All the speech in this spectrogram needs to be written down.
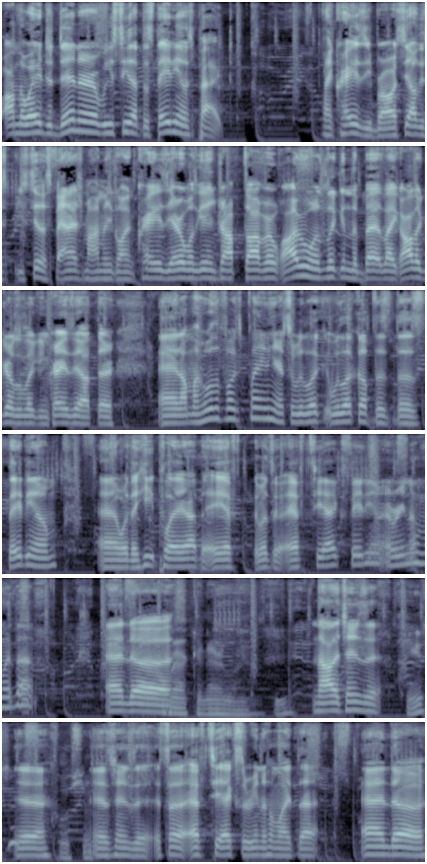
on the way to dinner, we see that the stadium's packed. Like crazy, bro. I see all these. You see the Spanish mommies going crazy. Everyone's getting dropped off. Everyone's looking the best. Like all the girls are looking crazy out there. And I'm like, who the fuck's playing here? So we look. We look up the, the stadium, and where the Heat play at the AF. What's it? FTX Stadium Arena, something like that. And uh, American Airlines, dude. now they changed it. Changed it? Yeah. Shit. Yeah, they changed it. It's a FTX arena, something like that. And uh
